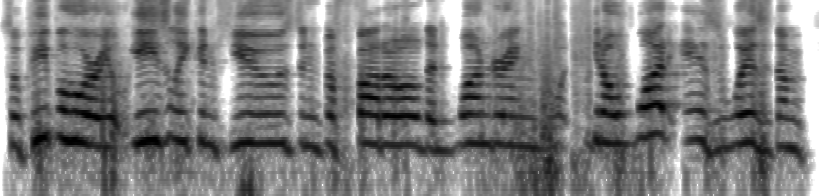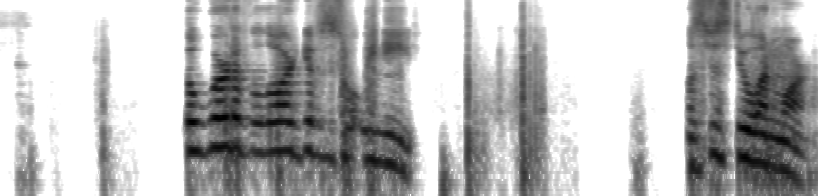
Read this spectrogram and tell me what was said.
So people who are easily confused and befuddled and wondering, you know, what is wisdom? The word of the Lord gives us what we need. Let's just do one more.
